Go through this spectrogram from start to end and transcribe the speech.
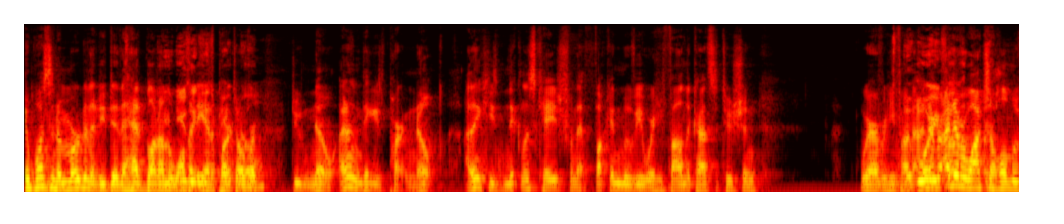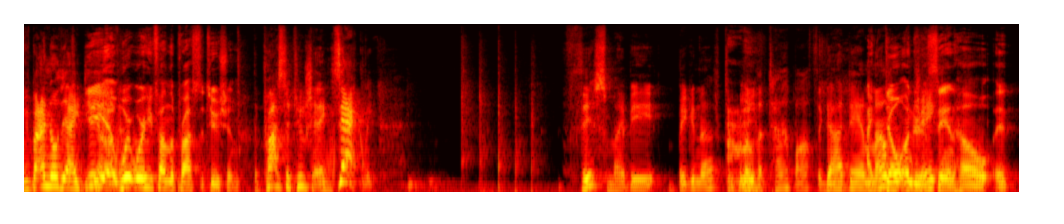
It wasn't a murder that he did that had blood on the wall that think he had he's part paint over. gnome? Dude, no. I don't even think he's part no. I think he's Nicolas Cage from that fucking movie where he found the Constitution. Wherever he found it. I Where he never, I found never the- watched the whole movie, but I know the idea. yeah. of it. Where, where he found the prostitution. The prostitution, exactly. This might be big enough to blow the top off the goddamn mountain. I don't Jake. understand how it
